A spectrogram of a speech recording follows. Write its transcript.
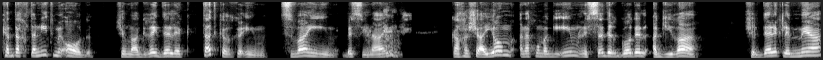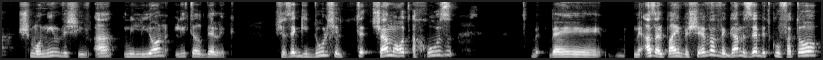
קדחתנית מאוד של מאגרי דלק תת-קרקעיים צבאיים בסיני, ככה שהיום אנחנו מגיעים לסדר גודל אגירה של דלק ל-187 מיליון ליטר דלק, שזה גידול של 900 אחוז מאז 2007, וגם זה בתקופתו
